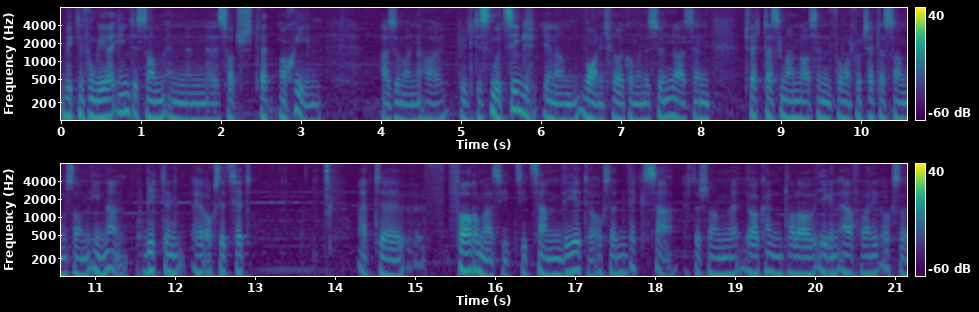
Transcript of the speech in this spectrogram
Bikten fungerar inte som en, en eh, sorts tvättmaskin. Alltså man har blivit lite smutsig genom vanligt förekommande synder. Sen tvättas man och sen får man fortsätta som, som innan. Bikten är också ett sätt att uh, forma sitt, sitt samvete, också att växa. Eftersom jag kan tala av egen erfarenhet också.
